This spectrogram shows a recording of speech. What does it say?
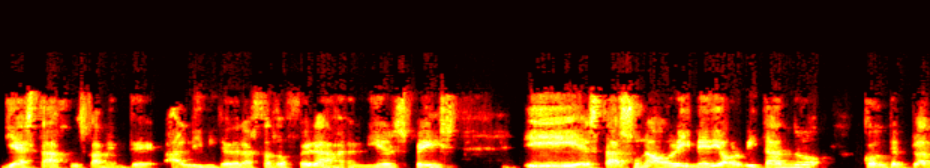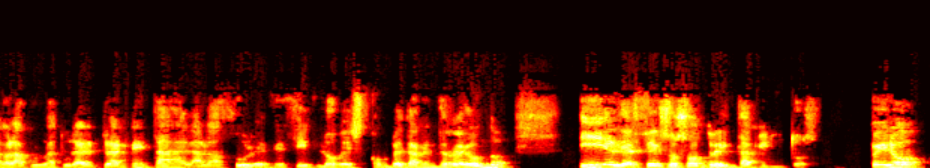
ya está justamente al límite de la estratosfera, al near space, y estás una hora y media orbitando, contemplando la curvatura del planeta, el halo azul, es decir, lo ves completamente redondo, y el descenso son 30 minutos. Pero,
